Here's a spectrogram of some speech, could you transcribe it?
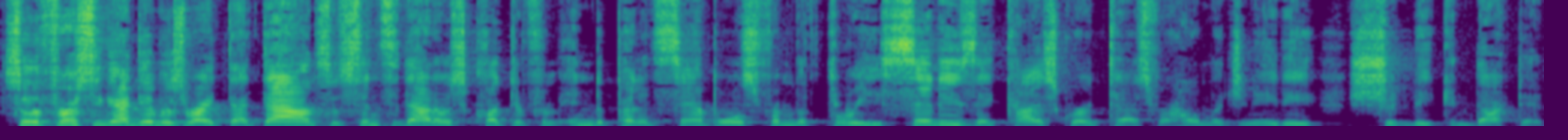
So the first thing I did was write that down. So since the data was collected from independent samples from the three cities, a chi-square test for homogeneity should be conducted.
